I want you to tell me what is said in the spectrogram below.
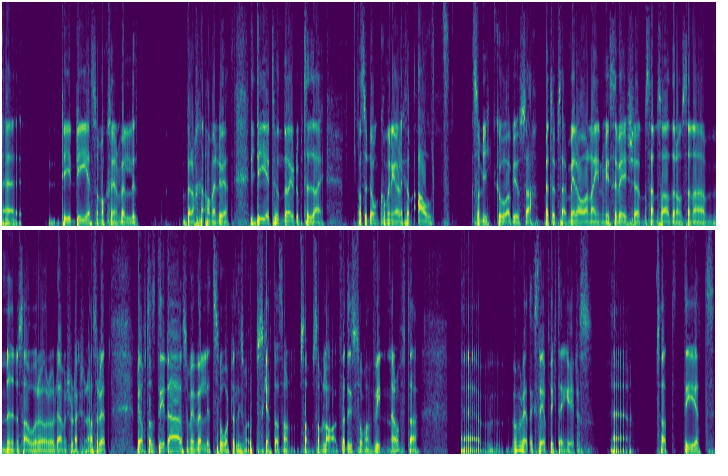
Eh, det är det som också är en väldigt bra, ja men du vet, det är ett hundra gjorde på TI. Alltså de kombinerar liksom allt som gick att abusa. Med typ så här, Mirana Invisivation. Sen så hade de sina minusaurer och damage reduction. Alltså du vet, det är oftast det där som är väldigt svårt att liksom uppskatta som, som, som lag. För det är så man vinner ofta. Eh, man vet, extremt viktiga engages. Eh, så att det är ett...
